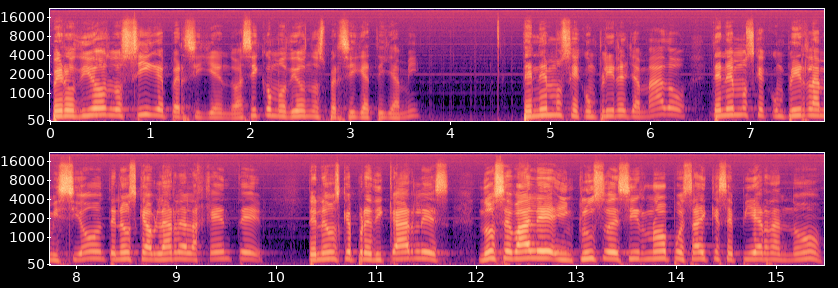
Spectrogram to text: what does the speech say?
Pero Dios lo sigue persiguiendo, así como Dios nos persigue a ti y a mí. Tenemos que cumplir el llamado, tenemos que cumplir la misión, tenemos que hablarle a la gente, tenemos que predicarles. No se vale incluso decir, no, pues hay que se pierdan, no.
